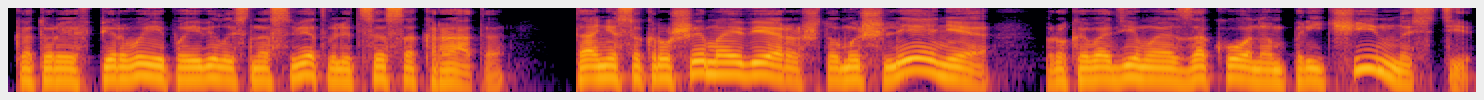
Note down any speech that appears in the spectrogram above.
которая впервые появилась на свет в лице Сократа — Та несокрушимая вера, что мышление, руководимое законом причинности,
